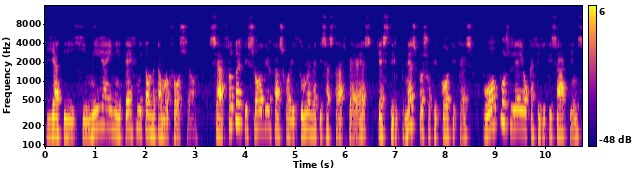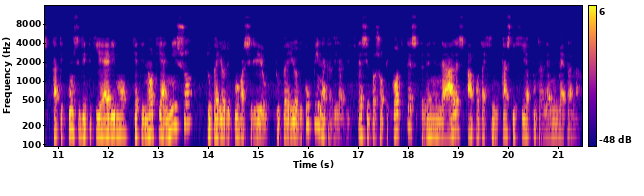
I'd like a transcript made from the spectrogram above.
γιατί η χημεία είναι η τέχνη των μεταμορφώσεων. Σε αυτό το επεισόδιο θα ασχοληθούμε με τις αστραφτερές και στυλπνές προσωπικότητες που όπως λέει ο καθηγητής Άτκινς κατοικούν στη Δυτική Έρημο και την Νότια Νήσο του περιοδικού βασιλείου, του περιοδικού πίνακα δηλαδή. Αυτές οι προσωπικότητες δεν είναι άλλες από τα χημικά στοιχεία που τα λέμε μέταλλα.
